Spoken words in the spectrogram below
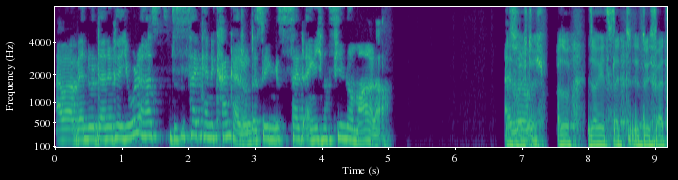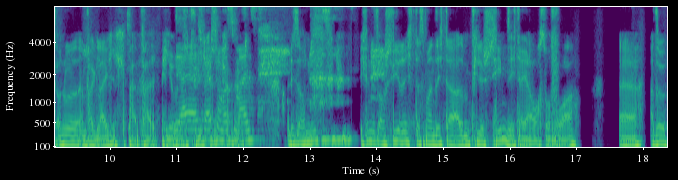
aber wenn du deine Periode hast, das ist halt keine Krankheit und deswegen ist es halt eigentlich noch viel normaler. Also, das ist also richtig. Also ist auch jetzt vielleicht Durchfall jetzt auch nur im Vergleich. Ich, Periode ja, ja, ich weiß schon, was du meinst. Und ist auch nichts. ich finde es auch schwierig, dass man sich da, also viele schämen sich da ja auch so vor. Äh, also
